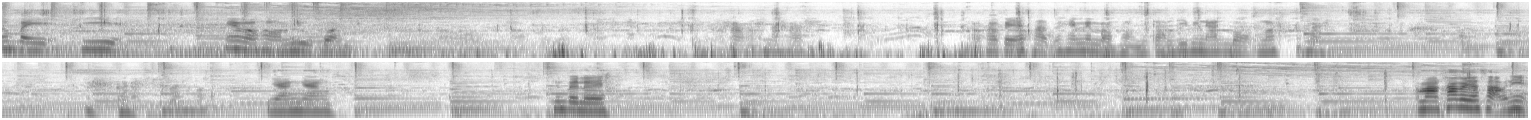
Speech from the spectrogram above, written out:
ต้องไปที่แม่หมาหอมอยู่ก่อนค่ะนะคะเอาข้าวกระยาศาสตร์ไปให้แม่หมาหอมตามที่พี่นัทบอกเนาะนะคะยังยังขึ้นไปเลยมาข้าวกระยาศาสตร์มานี่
